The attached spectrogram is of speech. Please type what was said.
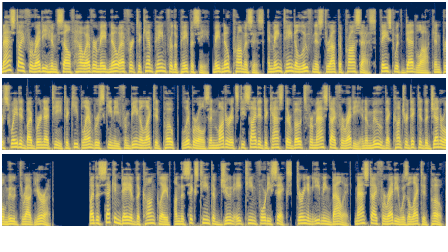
Mastai Ferretti himself however made no effort to campaign for the papacy, made no promises, and maintained aloofness throughout the process, faced with deadlock and persuaded by Bernetti to keep Lambruschini from being elected pope. Liberals and moderates decided to cast their votes for Mastai Ferretti in a move that contradicted the general mood throughout Europe. By the second day of the conclave, on 16 June 1846, during an evening ballot, Mastai Ferretti was elected pope.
